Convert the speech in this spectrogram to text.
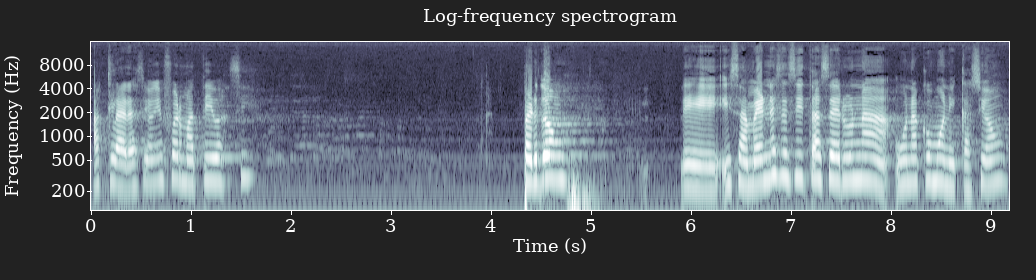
aclaración informativa. Sí. Perdón, eh, necesita hacer una, una comunicación.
